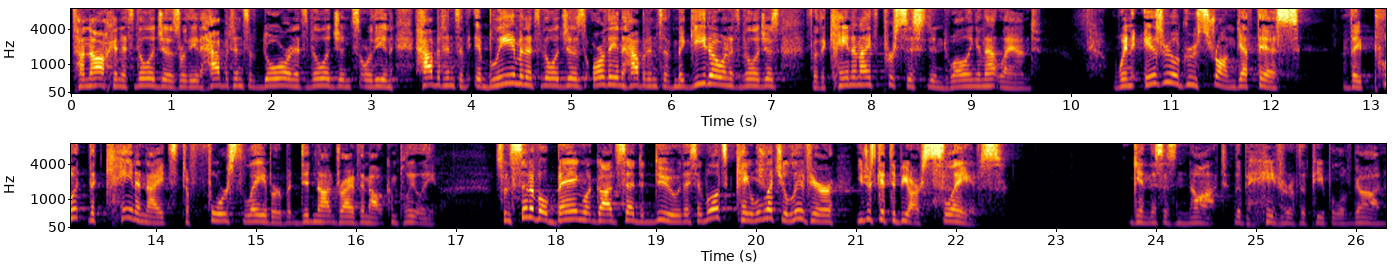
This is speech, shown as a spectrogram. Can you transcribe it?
Taanach and its villages, or the inhabitants of Dor and its villages, or the inhabitants of Ibleam and its villages, or the inhabitants of Megiddo and its villages, for the Canaanites persisted in dwelling in that land. When Israel grew strong, get this, they put the Canaanites to forced labor, but did not drive them out completely. So instead of obeying what God said to do, they said, Well, it's okay, we'll let you live here. You just get to be our slaves. Again, this is not the behavior of the people of God.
